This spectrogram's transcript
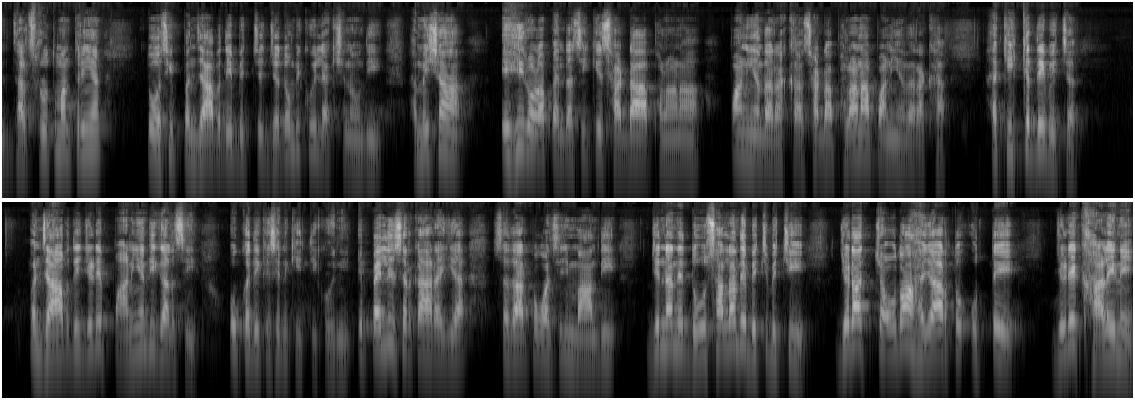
ਜਲ ਸਰੋਤ ਮੰਤਰੀ ਆ ਤੋਂ ਅਸੀਂ ਪੰਜਾਬ ਦੇ ਵਿੱਚ ਜਦੋਂ ਵੀ ਕੋਈ ਇਲੈਕਸ਼ਨ ਆਉਂਦੀ ਹਮੇਸ਼ਾ ਇਹੀ ਰੌਲਾ ਪੈਂਦਾ ਸੀ ਕਿ ਸਾਡਾ ਫਲਾਣਾ ਪਾਣੀਆਂ ਦਾ ਰੱਖਾ ਸਾਡਾ ਫਲਾਣਾ ਪਾਣੀਆਂ ਦਾ ਰੱਖਾ ਹਕੀਕਤ ਦੇ ਵਿੱਚ ਪੰਜਾਬ ਦੇ ਜਿਹੜੇ ਪਾਣੀਆਂ ਦੀ ਗੱਲ ਸੀ ਉਹ ਕਦੇ ਕਿਸੇ ਨੇ ਕੀਤੀ ਕੋਈ ਨਹੀਂ। ਇਹ ਪਹਿਲੀ ਸਰਕਾਰ ਆਈ ਆ ਸਰਦਾਰ ਭਗਵੰਤ ਸਿੰਘ ਮਾਨ ਦੀ ਜਿਨ੍ਹਾਂ ਨੇ 2 ਸਾਲਾਂ ਦੇ ਵਿੱਚ ਵਿੱਚ ਹੀ ਜਿਹੜਾ 14000 ਤੋਂ ਉੱਤੇ ਜਿਹੜੇ ਖਾਲੇ ਨੇ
